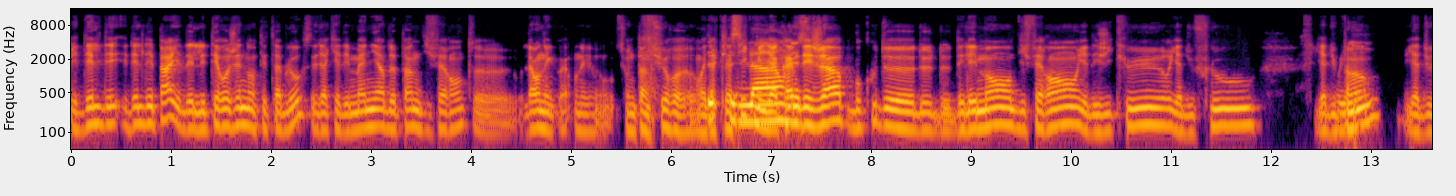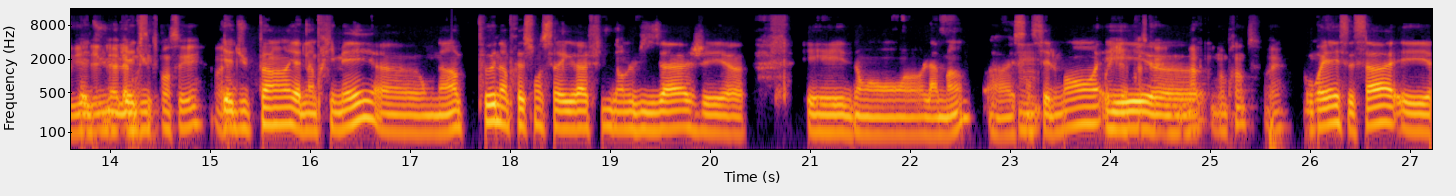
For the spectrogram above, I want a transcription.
Et dès le, dès le, départ, il y a de l'hétérogène dans tes tableaux, c'est-à-dire qu'il y a des manières de peindre différentes. Euh, là, on est, on est sur une peinture, on va dire classique, mais il y a quand même déjà beaucoup d'éléments de, différents. Il y a des giclures, il y a du flou, il y a du pain. Il y a du, il y a du, la, mousse expansée. Il y a du pain, il y a de l'imprimé. Euh, on a un peu d'impression sérigraphique dans le visage et, euh, et dans la main, euh, mmh. essentiellement. Oui, et, il y a une marque, une empreinte. Oui, ouais, c'est ça. Et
